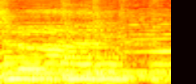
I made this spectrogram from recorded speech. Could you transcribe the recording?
time.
